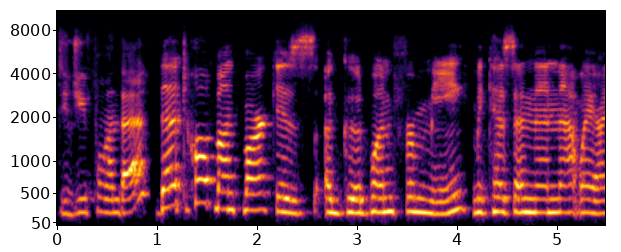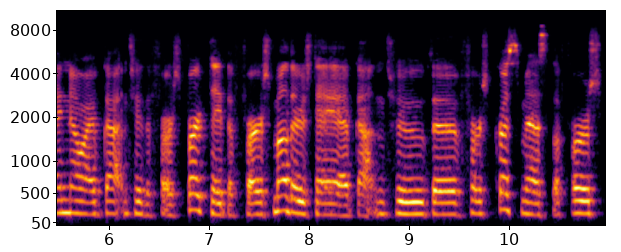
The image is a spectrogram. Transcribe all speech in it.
did you find that? That 12 month mark is a good one for me because and then that way i know i've gotten through the first birthday the first mother's day i've gotten through the first christmas the first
